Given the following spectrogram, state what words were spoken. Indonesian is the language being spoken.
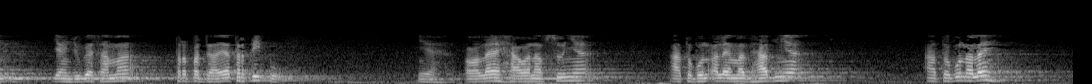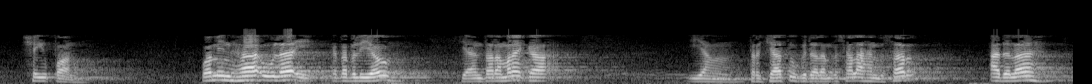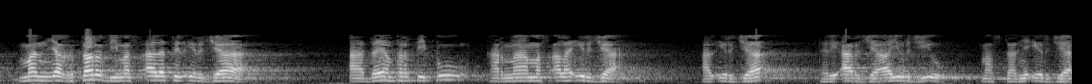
yang juga sama terpedaya tertipu. Ya, oleh hawa nafsunya ataupun oleh madhabnya ataupun oleh syaitan. Wa min haula'i kata beliau di antara mereka yang terjatuh ke dalam kesalahan besar adalah man yaghtar bi mas'alatil irja. Ada yang tertipu karena masalah irja. Al irja dari arja yurji'u, masdarnya irja.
